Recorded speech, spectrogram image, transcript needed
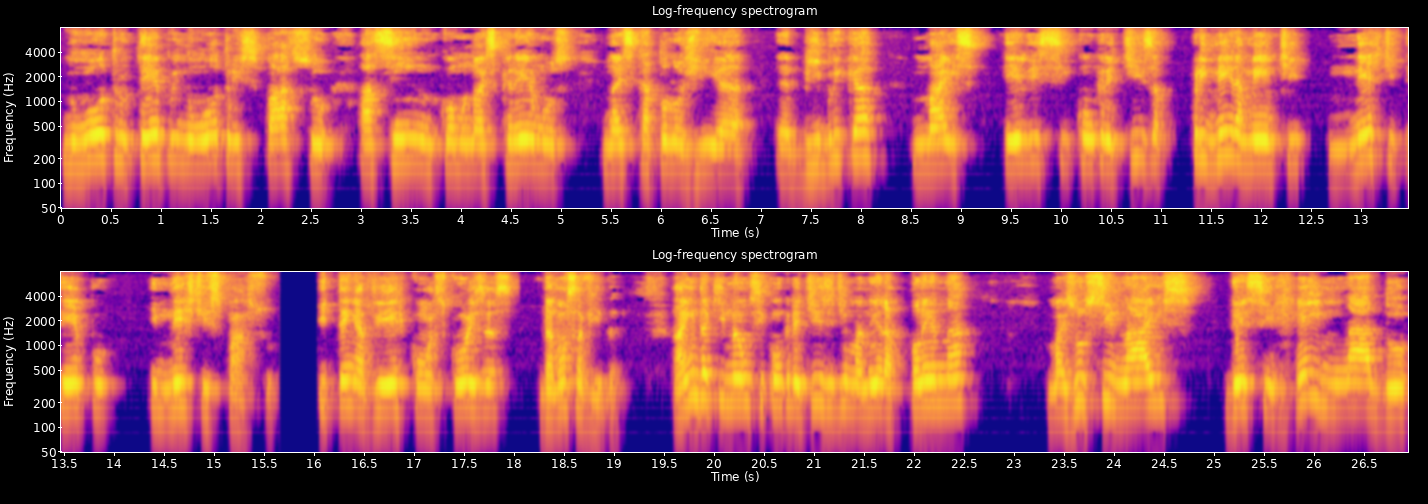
num outro tempo e num outro espaço, assim como nós cremos na escatologia é, bíblica, mas ele se concretiza primeiramente neste tempo e neste espaço e tem a ver com as coisas da nossa vida. Ainda que não se concretize de maneira plena, mas os sinais desse reinado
